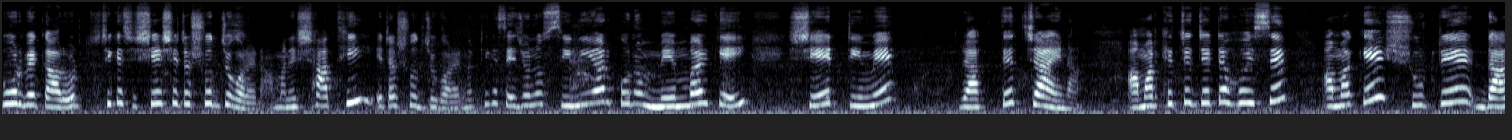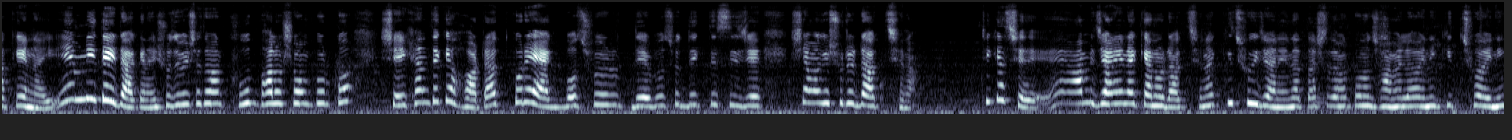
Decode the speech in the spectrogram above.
পড়বে কারোর, ঠিক আছে? সে সেটা সহ্য করে না। মানে সাথী এটা সহ্য করে না, ঠিক আছে? এই জন্য সিনিয়র কোনো মেম্বারকেই সে টিমে রাখতে চায় না। আমার ক্ষেত্রে যেটা হয়েছে, আমাকে শুটে ডাকে নাই, এমনিতেই ডাকে নাই। সুদীপের সাথে আমার খুব ভালো সম্পর্ক। সেইখান থেকে হঠাৎ করে এক বছর, দেড় বছর দেখতেছি যে সে আমাকে শ্যুটে ডাকছে না, ঠিক আছে? আমি জানি না কেন ডাকছে না, কিছুই জানি না। তার সাথে আমার কোনো ঝামেলা হয়নি, কিচ্ছু হয়নি,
